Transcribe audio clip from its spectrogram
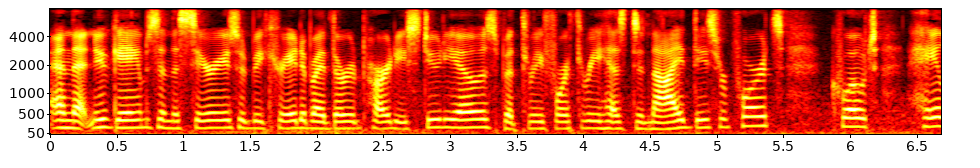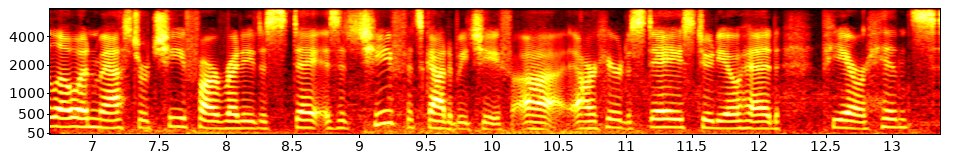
and that new games in the series would be created by third-party studios, but 343 has denied these reports. "Quote: Halo and Master Chief are ready to stay. Is it Chief? It's got to be Chief. Uh, are here to stay." Studio head Pierre Hintz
